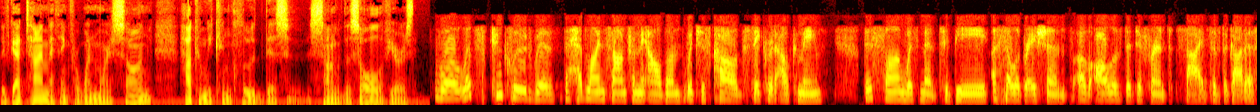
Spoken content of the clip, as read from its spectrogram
We've got time, I think, for one more song. How can we conclude this Song of the Soul of yours? Well, let's conclude with the headline song from the album, which is called Sacred Alchemy. This song was meant to be a celebration of all of the different sides of the goddess.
